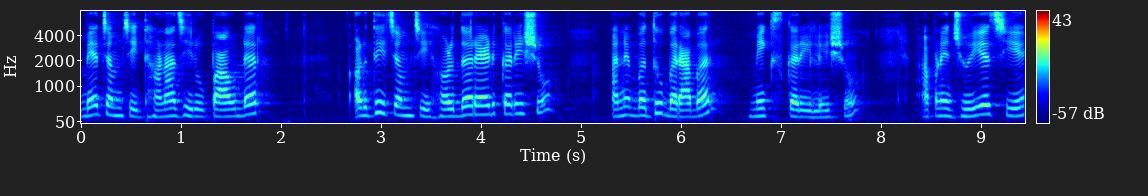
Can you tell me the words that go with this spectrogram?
બે ચમચી ધાણા જીરું પાવડર, અડધી ચમચી હળદર એડ કરીશું અને બધું બરાબર મિક્સ કરી લઈશું. આપણે જોઈએ છીએ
